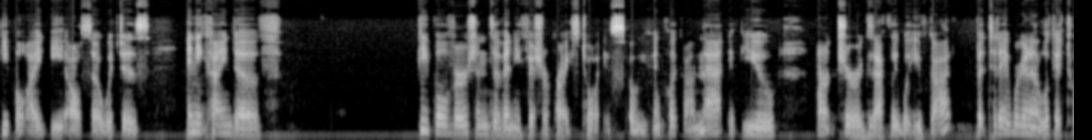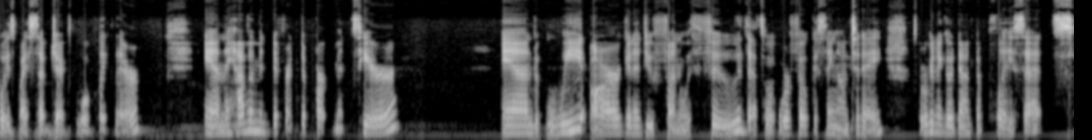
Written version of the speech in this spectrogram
people ID also, which is any kind of people versions of any Fisher Price toys. So you can click on that if you aren't sure exactly what you've got but today we're going to look at toys by subject. We'll click there, and they have them in different departments here. And we are going to do fun with food. That's what we're focusing on today. So we're going to go down to play sets.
